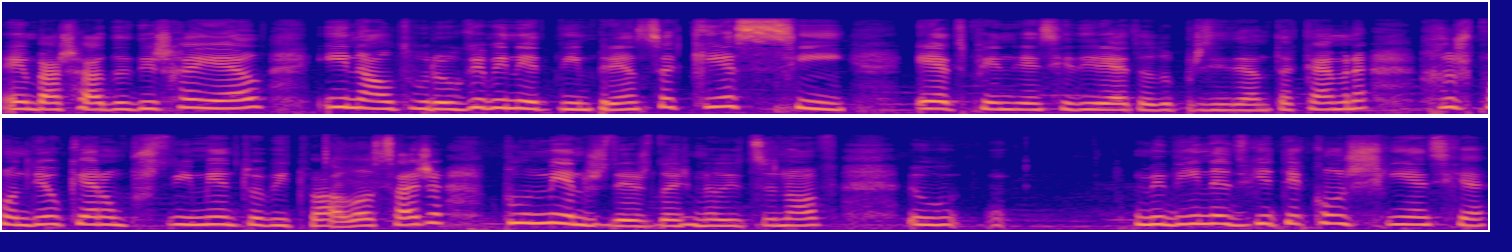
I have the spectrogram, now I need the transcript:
a Embaixada de Israel e, na altura, o gabinete de imprensa, que esse sim é dependência direta do Presidente da Câmara, respondeu que era um procedimento habitual, ou seja, pelo menos desde 2019, Medina devia ter consciência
